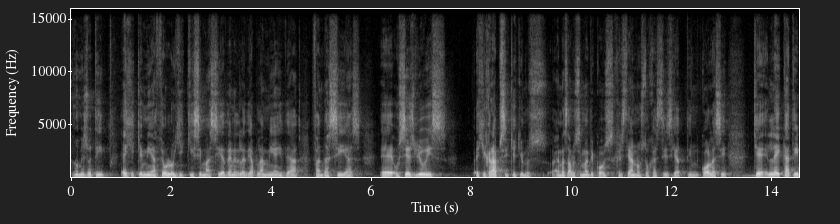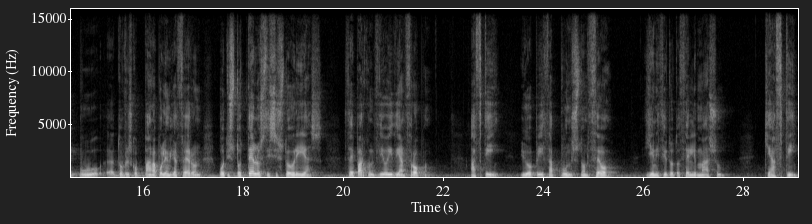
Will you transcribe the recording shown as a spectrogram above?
νομίζω ότι έχει και μια θεολογική σημασία, δεν είναι δηλαδή απλά μια ιδέα φαντασίας. Ε, ο C.S. Lewis έχει γράψει και εκείνος ένας άλλος σημαντικός χριστιανός στοχαστής για την κόλαση και λέει κάτι που ε, το βρίσκω πάρα πολύ ενδιαφέρον ότι στο τέλος της ιστορίας θα υπάρχουν δύο είδη ανθρώπων. Αυτοί οι οποίοι θα πούν στον Θεό γεννηθεί το το θέλημά σου και αυτοί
